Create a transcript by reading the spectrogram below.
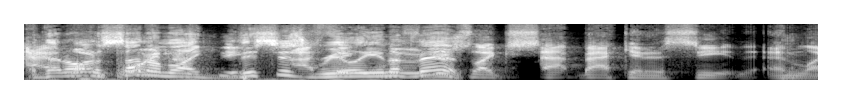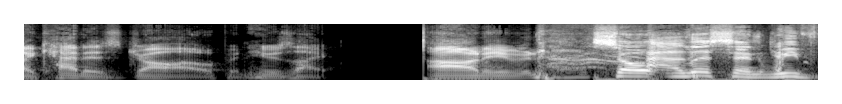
and At then all of a sudden i'm like think- this is I really an Lou event Just like sat back in his seat and like had his jaw open. He was like, I don't even. So listen, we've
